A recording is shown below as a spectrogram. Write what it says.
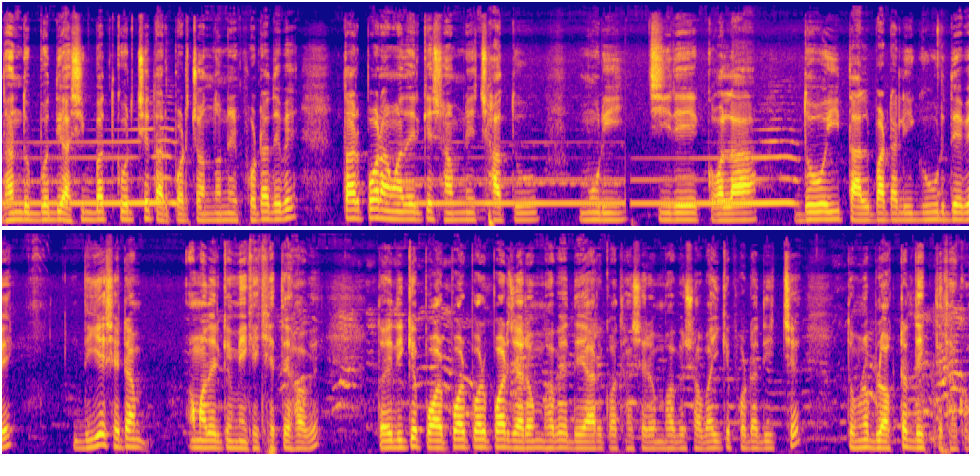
ধান দিয়ে আশীর্বাদ করছে, তারপর চন্দনের ফোঁটা দেবে। তারপর আমাদেরকে সামনে ছাতু, মুড়ি, চিড়ে, কলা, দই, তালপাটালি, গুড় দেবে। দিয়ে সেটা আমাদেরকে মেখে খেতে হবে। তো এদিকে পরপর পরপর যেরমভাবে দেওয়ার কথা সেরমভাবে সবাইকে ফোঁটা দিচ্ছে। তোমরা ব্লগটা দেখতে থাকো।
